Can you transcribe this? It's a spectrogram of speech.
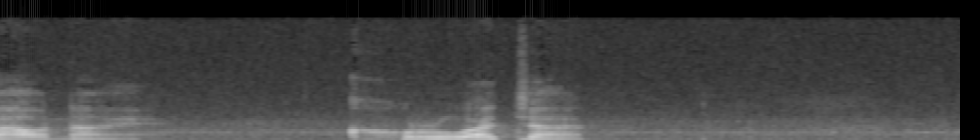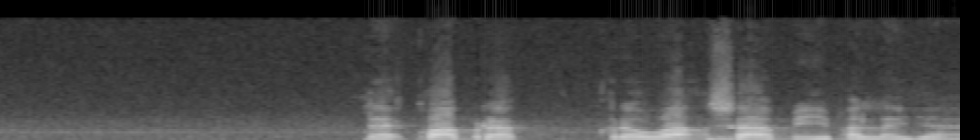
บ่าวนาย ครูอาจารย์ และความรักระหว่างสามีภรรยา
